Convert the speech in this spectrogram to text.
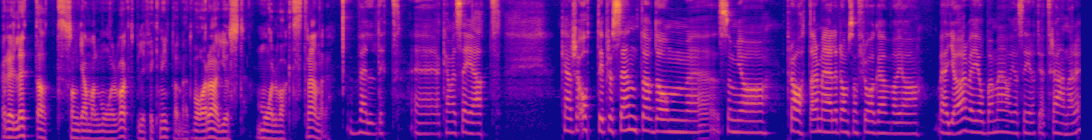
Är det lätt att som gammal målvakt bli förknippad med att vara just målvaktstränare? Väldigt. Eh, jag kan väl säga att kanske 80 procent av de eh, som jag pratar med eller de som frågar vad jag, vad jag gör, vad jag jobbar med och jag säger att jag är tränare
